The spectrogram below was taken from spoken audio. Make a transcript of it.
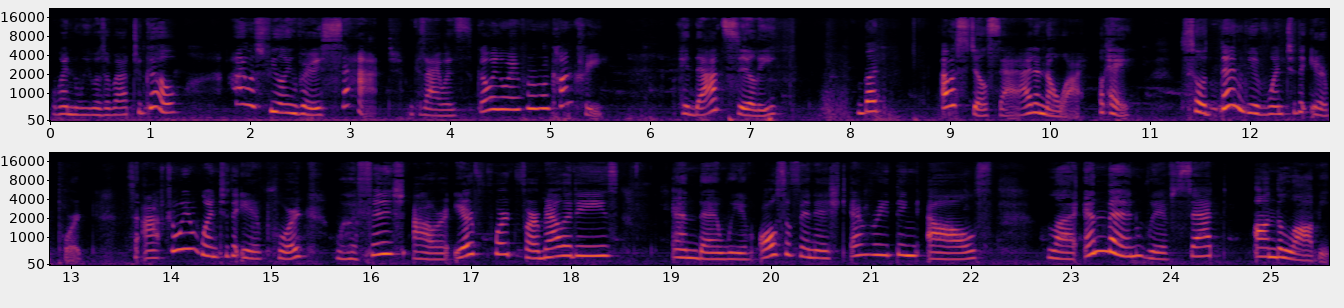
when we was about to go, I was feeling very sad because I was going away from a country. Okay, that's silly. But I was still sad. I don't know why. Okay, so then we went to the airport. So after we went to the airport, we have finished our airport formalities, and then we have also finished everything else. Like, and then we have sat on the lobby.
